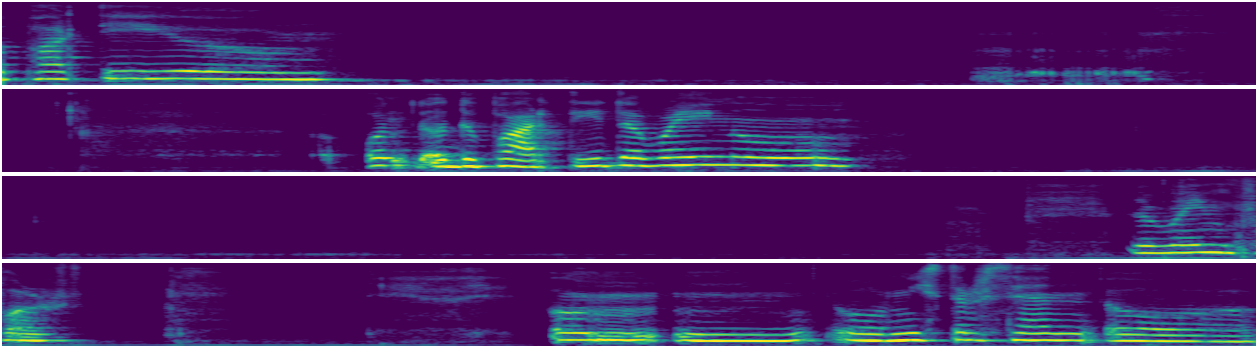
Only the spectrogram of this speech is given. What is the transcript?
the party um, on the, the, party the rain uh, the rain for um, um Mr. Sand uh,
